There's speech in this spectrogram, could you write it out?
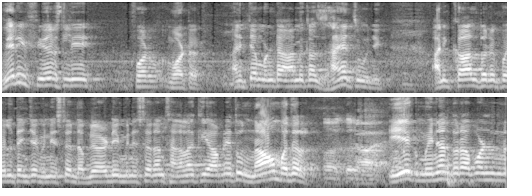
very fiercely for water आनी ते म्हणटा आमी जायच उदीक आनी काल तरी पयलें तेंचे मिनिस्टर डब्ल्यू आर डी मिनिस्टरान सांगलां की आपणे तूं नांव बदल. एक म्हयन्यान तर आपण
